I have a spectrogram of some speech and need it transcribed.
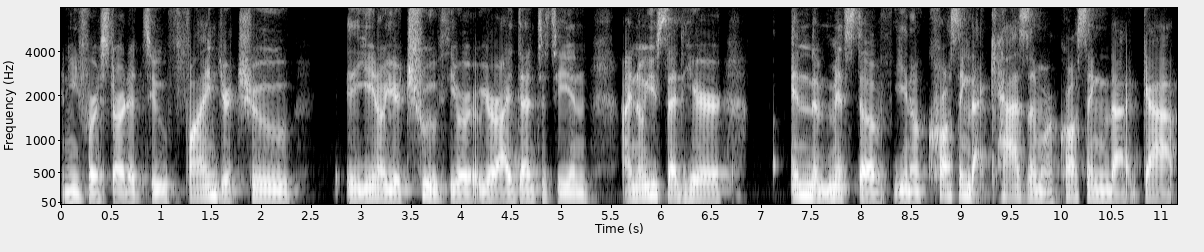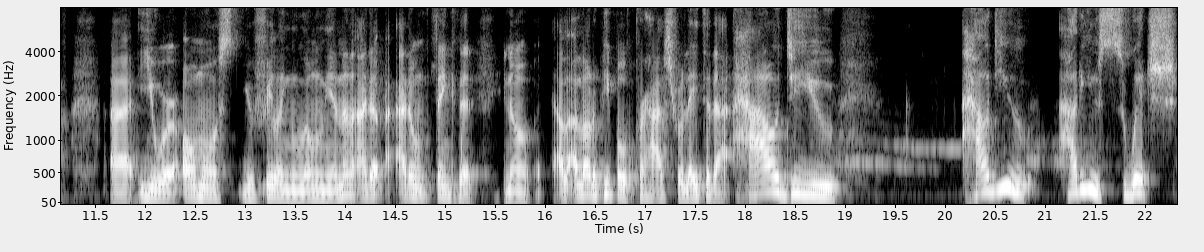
and you first started to find your true, you know, your truth, your your identity. And I know you said here, in the midst of you know crossing that chasm or crossing that gap uh, you were almost you're feeling lonely and I don't I don't think that you know a, a, lot of people perhaps relate to that how do you how do you how do you switch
